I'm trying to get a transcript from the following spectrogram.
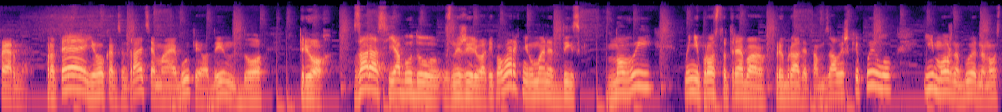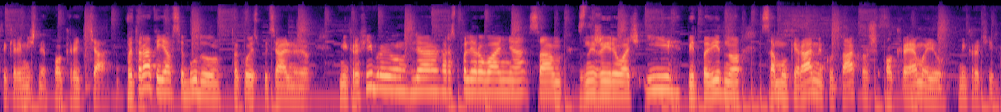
Ferner. Проте його концентрація має бути 1 до 3. Зараз я буду знежирювати поверхню. У мене диск новий. Мені просто треба прибрати там залишки пилу, і можна буде наносити керамічне покриття. Витирати я все буду такою спеціальною мікрофіброю для розполірування, сам знежирювач, і відповідно саму кераміку також окремою мікрофіброю.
